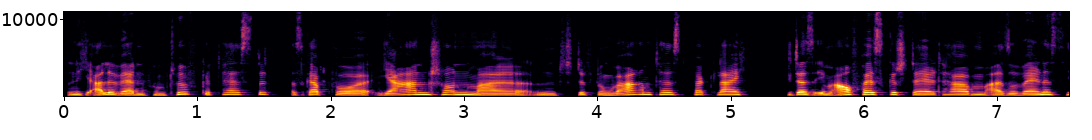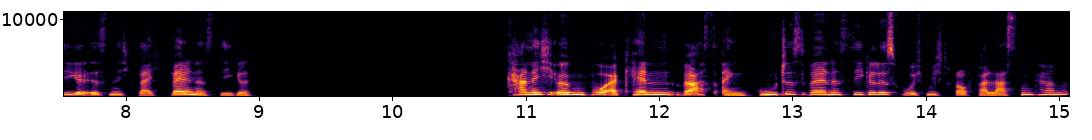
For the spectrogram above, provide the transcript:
Nicht alle werden vom TÜV getestet. Es gab vor Jahren schon mal einen Stiftung Warentestvergleich, die das eben auch festgestellt haben. Also Wellness-Siegel ist nicht gleich Wellness-Siegel. Kann ich irgendwo erkennen, was ein gutes Wellness-Siegel ist, wo ich mich drauf verlassen kann?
